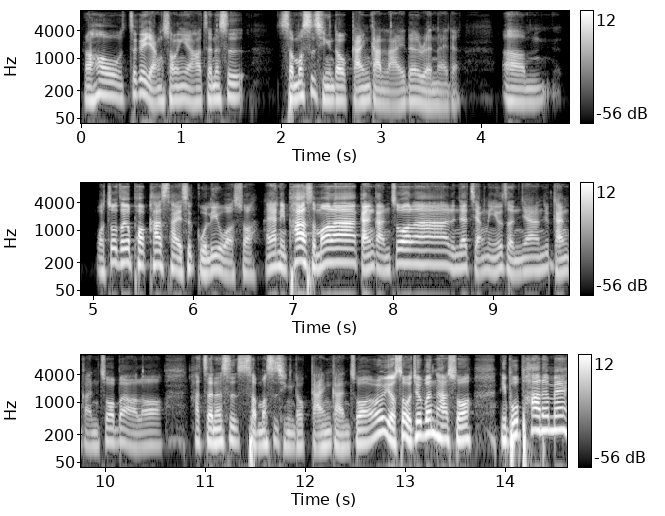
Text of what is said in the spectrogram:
然后这个杨双叶啊，真的是什么事情都敢敢来的人来的。嗯，我做这个 podcast，他也是鼓励我说：“哎呀，你怕什么啦？敢敢做啦！人家讲你又怎样？就敢敢做不了咯。”他真的是什么事情都敢敢做。然后有时候我就问他说：“你不怕的咩？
